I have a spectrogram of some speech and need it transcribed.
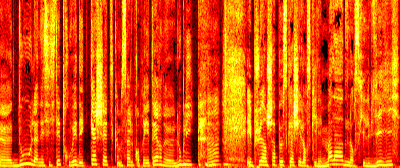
euh, d'où la nécessité de trouver des cachettes, comme ça le propriétaire euh, l'oublie. Et puis un chat peut se cacher lorsqu'il est malade, lorsqu'il vieillit.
